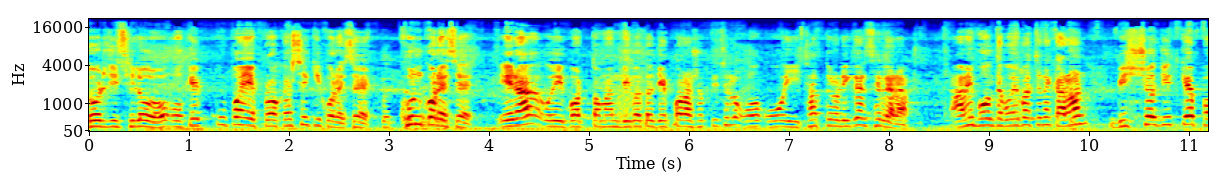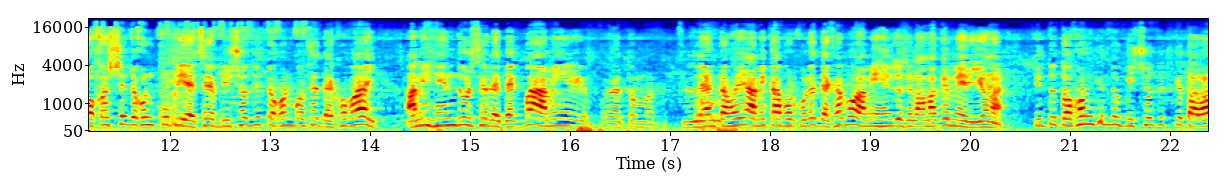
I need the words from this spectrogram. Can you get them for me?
দর্জি ছিল ওকে কুপায়ে প্রকাশ্যে কি করেছে? খুন করেছে। এরা ওই বর্তমান বিগত যে পরাশক্তি ছিল ওই ছাত্রলীগের ছেলেরা। আমি বলতে ভয় পাচ্ছি না, কারণ বিশ্বজিৎকে প্রকাশ্যে যখন কুপিয়েছে, বিশ্বজিৎ তখন বলছে, দেখো ভাই, আমি হিন্দুর ছেলে, দেখবা আমি ল্যান্ডটা হয়ে আমি কাপড় খুলে দেখাবো, আমি হিন্দু ছেলে, আমাকে মেরিও না। কিন্তু তখন কিন্তু বিশ্বজিৎকে তারা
